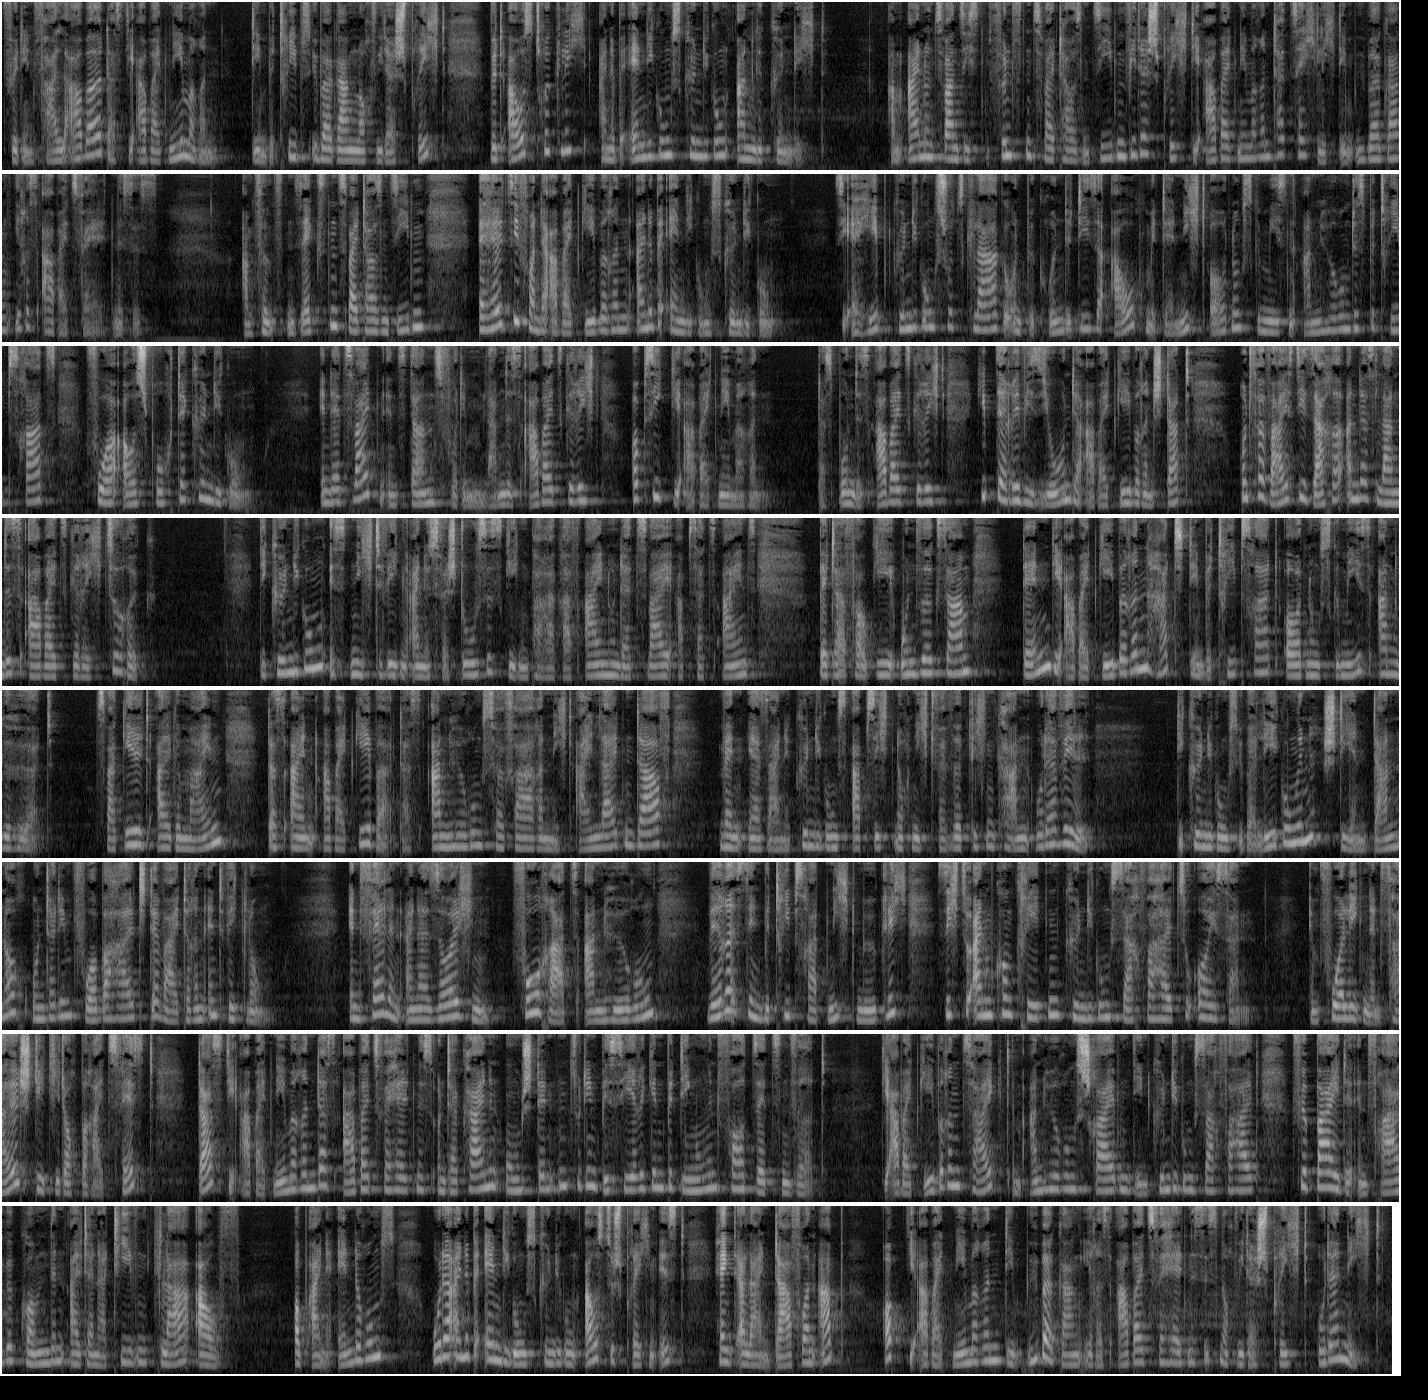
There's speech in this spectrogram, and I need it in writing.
Für den Fall aber, dass die Arbeitnehmerin dem Betriebsübergang noch widerspricht, wird ausdrücklich eine Beendigungskündigung angekündigt. Am 21.05.2007 widerspricht die Arbeitnehmerin tatsächlich dem Übergang ihres Arbeitsverhältnisses. Am 5.06.2007 erhält sie von der Arbeitgeberin eine Beendigungskündigung. Sie erhebt Kündigungsschutzklage und begründet diese auch mit der nicht ordnungsgemäßen Anhörung des Betriebsrats vor Ausspruch der Kündigung. In der zweiten Instanz vor dem Landesarbeitsgericht obsiegt die Arbeitnehmerin. Das Bundesarbeitsgericht gibt der Revision der Arbeitgeberin statt und verweist die Sache an das Landesarbeitsgericht zurück. Die Kündigung ist nicht wegen eines Verstoßes gegen 102 Absatz 1 Beta VG unwirksam, denn die Arbeitgeberin hat den Betriebsrat ordnungsgemäß angehört. Zwar gilt allgemein, dass ein Arbeitgeber das Anhörungsverfahren nicht einleiten darf, wenn er seine Kündigungsabsicht noch nicht verwirklichen kann oder will. Die Kündigungsüberlegungen stehen dann noch unter dem Vorbehalt der weiteren Entwicklung. In Fällen einer solchen Vorratsanhörung wäre es dem Betriebsrat nicht möglich, sich zu einem konkreten Kündigungssachverhalt zu äußern. Im vorliegenden Fall steht jedoch bereits fest, dass die Arbeitnehmerin das Arbeitsverhältnis unter keinen Umständen zu den bisherigen Bedingungen fortsetzen wird. Die Arbeitgeberin zeigt im Anhörungsschreiben den Kündigungssachverhalt für beide in Frage kommenden Alternativen klar auf. Ob eine Änderungs- oder eine Beendigungskündigung auszusprechen ist, hängt allein davon ab, ob die Arbeitnehmerin dem Übergang ihres Arbeitsverhältnisses noch widerspricht oder nicht.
